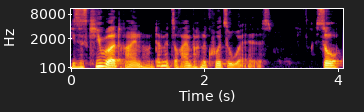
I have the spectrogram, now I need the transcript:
dieses Keyword rein damit es auch einfach eine kurze URL ist. So,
